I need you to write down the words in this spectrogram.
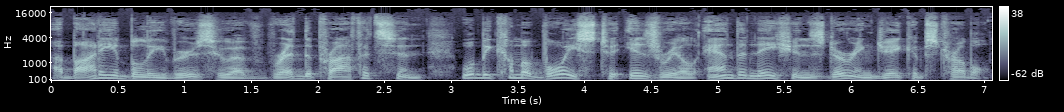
A body of believers who have read the prophets and will become a voice to Israel and the nations during Jacob's trouble.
